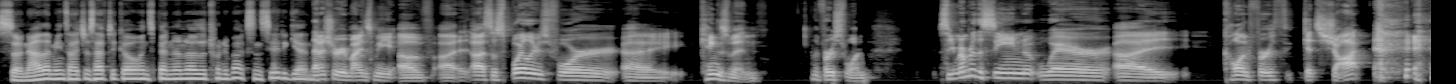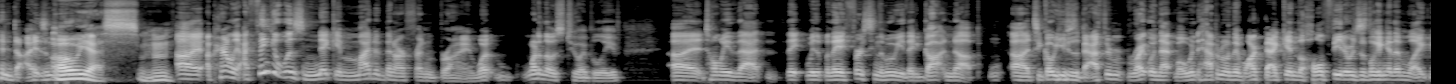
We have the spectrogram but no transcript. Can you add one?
So now that means I just have to go and spend another 20 bucks and see it again. That actually reminds me of uh, uh, so spoilers for uh, Kingsman, the first one. So you remember the scene where uh, Colin Firth gets shot and dies? In the oh movie? yes. hmm Uh, apparently, I think it was Nick. It might have been our friend Brian. What one of those two, I believe. Uh, told me that they when when they first seen the movie, they'd gotten up uh, to go use the bathroom right when that moment happened. When they walked back in, the whole theater was just looking at them like,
